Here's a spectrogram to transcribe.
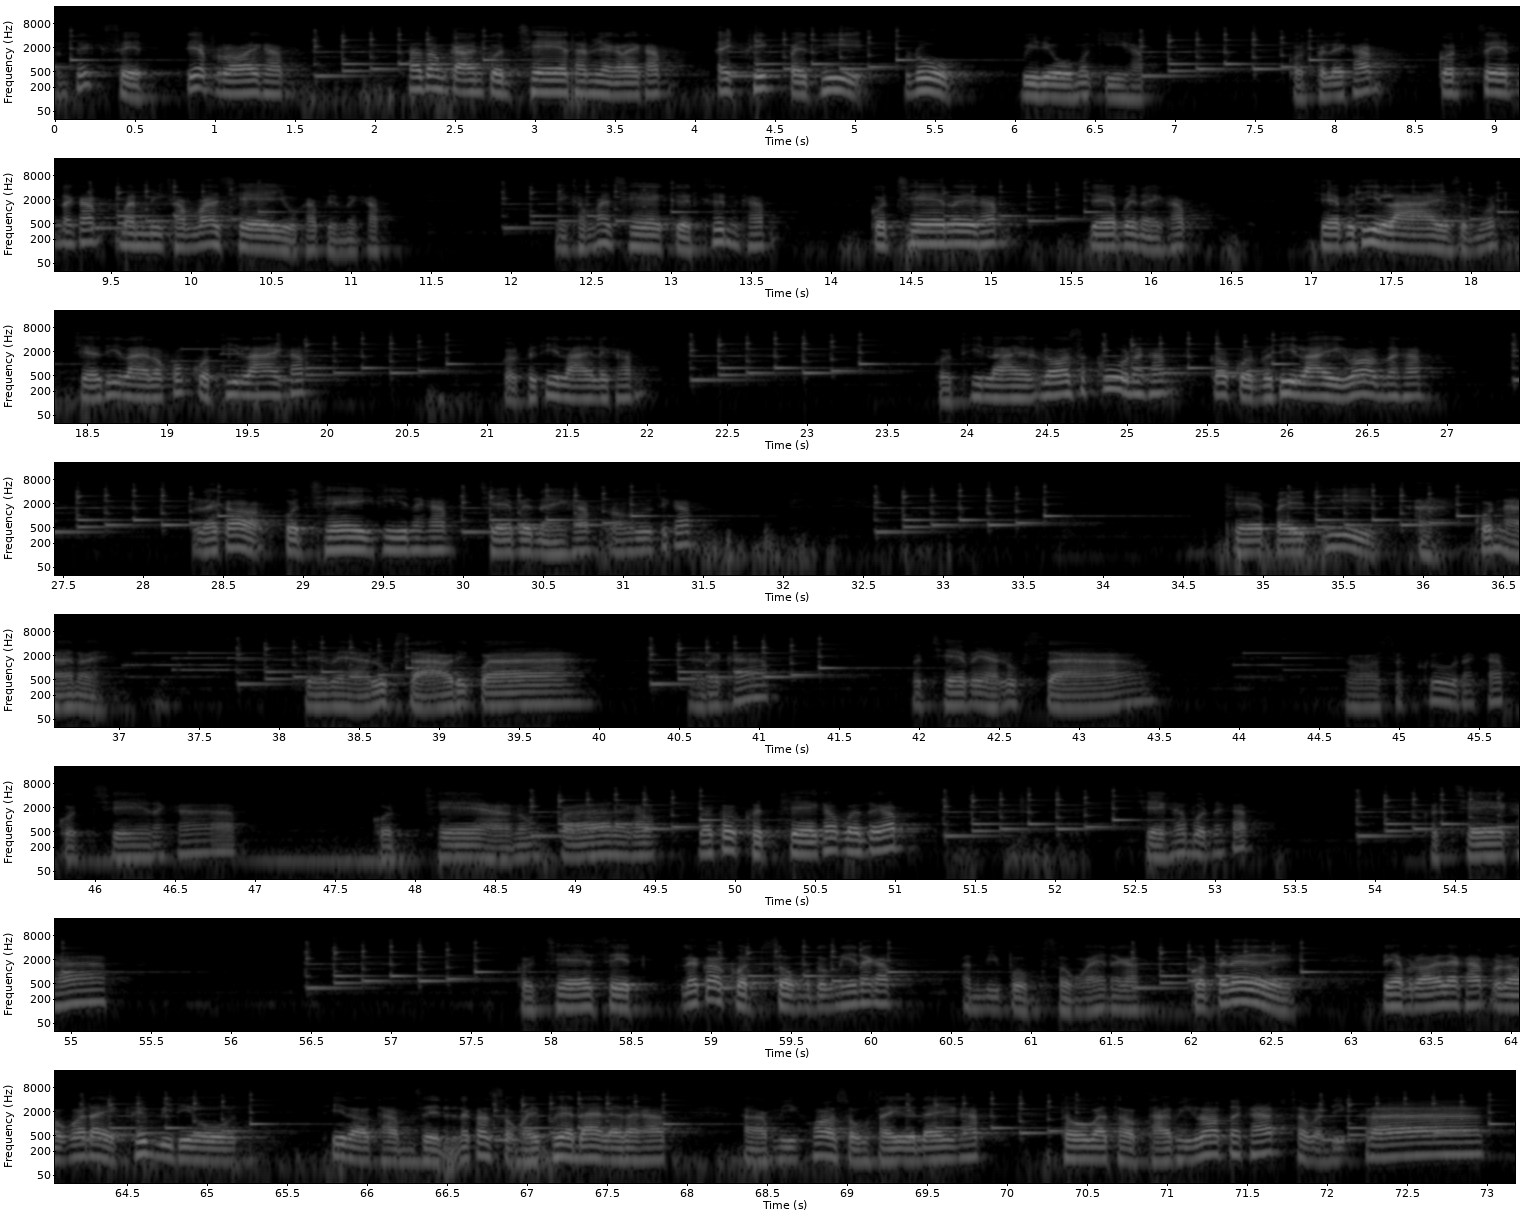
บันทึกเสร็จเรียบร้อยครับ ถ้าต้องการกดแชร์ทำอย่างไรครับให้คลิกไปที่รูปวิดีโอเมื่อกี้ครับ กดไปเลยครับ กดเสร็จนะครับ มันมีคำว่าแชร์อยู่ครับเห็นไหมครับ มีคำว่าแชร์เกิดขึ้นครับ กดแชร์เลยครับ แชร์ไปไหนครับ แชร์ไปที่ไลน์สมมติแชร์ที่ไลน์เราก็กดที่ไลน์ครับ กดไปที่ไลน์เลยครับ กดที่ไลน์รอสักครู่นะครับ ก็กดไปที่ไลน์อีกรอบนะครับ แล้วก็กดแชร์อีกทีนะครับ แชร์ไปไหนครับ ลองดูสิครับ แชร์ไปที่อะค้นหาหน่อยแชร์ไปหาลูกสาวดีกว่านะครับ กดแชร์ไปหาลูกสาว รอสักครู่นะครับ กดแชร์นะครับ กดแชร์หาน้องฟ้านะครับ แล้วก็กดแชร์ข้างบนนะครับ แชร์ข้างบนนะครับ กดแชร์ครับ กดแชร์เสร็จ แล้วก็กดส่งตรงนี้นะครับ มันมีปุ่มส่งไว้นะครับ กดไปเลย เรียบร้อยแล้วครับ เราก็ได้คลิปวิดีโอที่เราทำเสร็จแล้วก็ส่งให้เพื่อนได้แล้วนะครับ หากมีข้อสงสัยอื่นใดครับ โทรมาสอบถามอีกรอบนะครับ สวัสดีครับ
